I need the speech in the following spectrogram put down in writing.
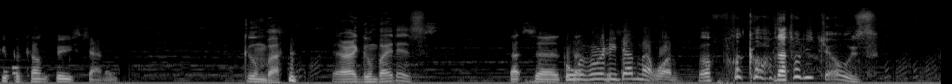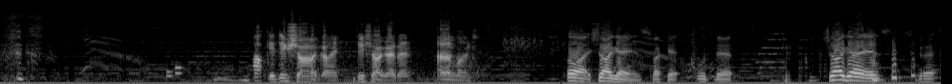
Cooper Kung Fu's channel. Goomba. Alright, Goomba it is. That's uh. But that- we've already done that one. Well, fuck off. That's what he chose. Fuck it, do Shy Guy. Do Shy Guy then. I don't mind. All right, Shy Guy is. Fuck it, we'll do it. Shy Gators. Screw it.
